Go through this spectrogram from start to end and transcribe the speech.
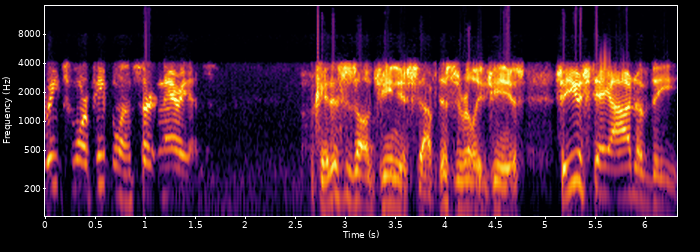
reach more people in certain areas. Okay, this is all genius stuff. This is really genius. So you stay out of the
